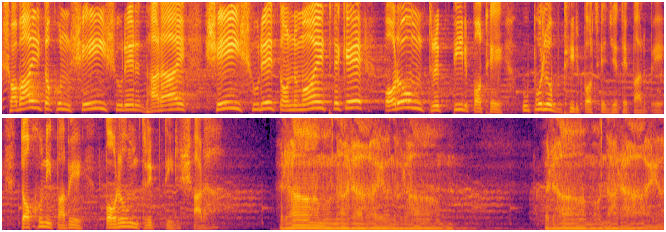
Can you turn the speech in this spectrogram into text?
সবাই তখন সেই সুরের ধারায়, সেই সুরে তন্ময় থেকে পরম তৃপ্তির পথে, উপলব্ধির পথে যেতে পারবে, তখনই পাবে পরম তৃপ্তির সাড়া। রাম নারায়ণ, রাম রাম নারায়ণ।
